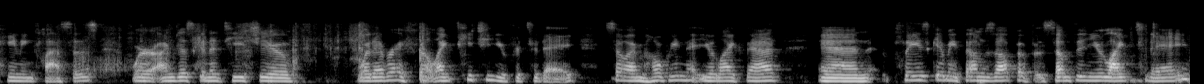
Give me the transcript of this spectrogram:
painting classes where I'm just going to teach you whatever I felt like teaching you for today. So I'm hoping that you like that. And please give me thumbs up if it's something you like today.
